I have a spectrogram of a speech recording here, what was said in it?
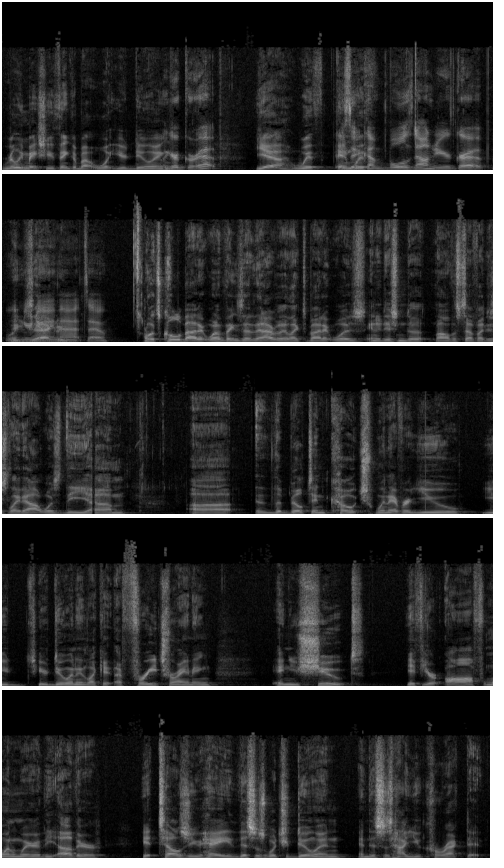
really makes you think about what you're doing. Your grip, yeah, with and it with come, boils down to your grip when Exactly. you're doing that. So, What's cool about it, one of the things that I really liked about it was, in addition to all the stuff I just laid out, was the um, uh, the built-in coach. Whenever you you you're doing it like a, a free training, and you shoot, if you're off one way or the other, it tells you, hey, this is what you're doing, and this is how you correct it.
